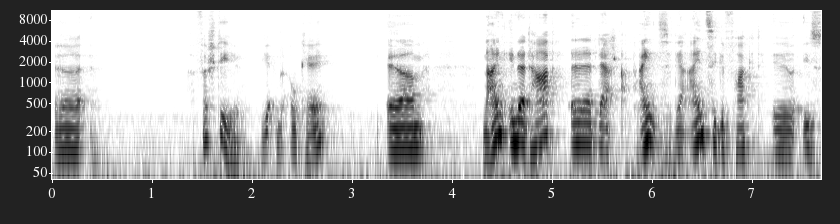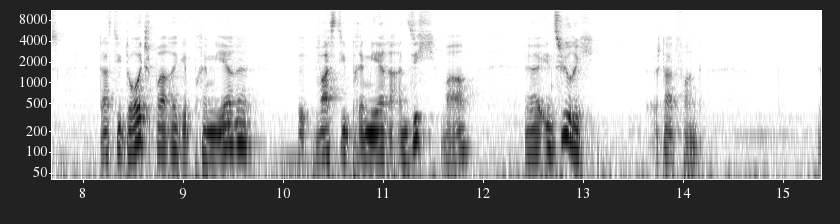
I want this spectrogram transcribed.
äh, verstehe. Ja, okay. Ähm, nein, in der Tat, äh, der, einz, der einzige Fakt äh, ist, dass die deutschsprachige Premiere, äh, was die Premiere an sich war, äh, in Zürich stattfand. Äh,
